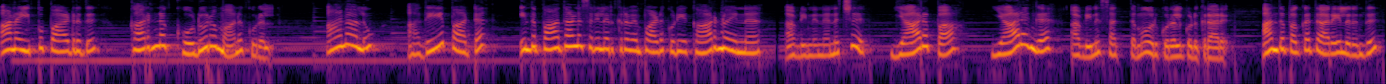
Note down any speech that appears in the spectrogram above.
ஆனா இப்ப பாடுறது கர்ண கொடூரமான குரல். ஆனாலும் அதே பாட்ட இந்த பாதாள சிறையில இருக்கிறவன் பாடக்கூடிய காரணம் என்ன? அப்படின்னு நினைச்சு யாரப்பா? யாரங்க? அப்படின்னு சத்தமா ஒரு குரல் கொடுக்கறாரு. அந்த பக்கத்து அறையில இருந்து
